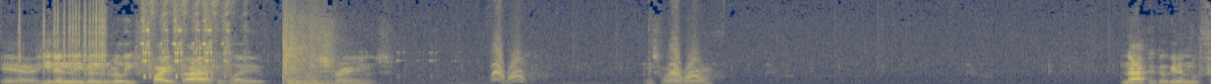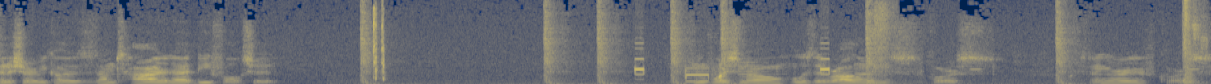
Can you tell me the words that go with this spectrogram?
Yeah, he didn't even really fight back. It's like, strange. It's whatever. Now I could go get a new finisher because I'm tired of that default shit. New voicemail. Who is it? Rollins, of course. Stingray, of course.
